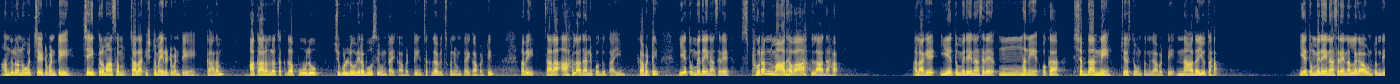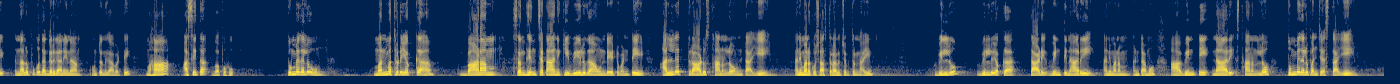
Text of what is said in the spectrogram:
అందులోనూ వచ్చేటువంటి చైత్రమాసం చాలా ఇష్టమైనటువంటి కాలం. ఆ కాలంలో చక్కగా పూలు చిగుళ్ళు విరబూసి ఉంటాయి కాబట్టి చక్కగా విచ్చుకొని ఉంటాయి కాబట్టి అవి చాలా ఆహ్లాదాన్ని పొందుతాయి. కాబట్టి ఏ తొమ్మిదైనా సరే స్ఫురన్ మాధవాహ్లాద అలాగే ఏ తొమ్మిదైనా సరే అని ఒక శబ్దాన్ని చేస్తూ ఉంటుంది కాబట్టి నాదయుత. ఏ తొమ్మిదైనా సరే నల్లగా ఉంటుంది నలుపుకు దగ్గరగానైనా ఉంటుంది కాబట్టి మహా అసిత వపుహు. తుమ్మెదలు మన్మథుడి యొక్క బాణం సంధించటానికి వీలుగా ఉండేటువంటి అల్లెత్రాడు స్థానంలో ఉంటాయి అని మనకు శాస్త్రాలు చెబుతున్నాయి. విల్లు విల్లు యొక్క తాడి వింటి నారి అని మనం అంటాము. ఆ వింటి నారి స్థానంలో తుమ్మెదలు పనిచేస్తాయి.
